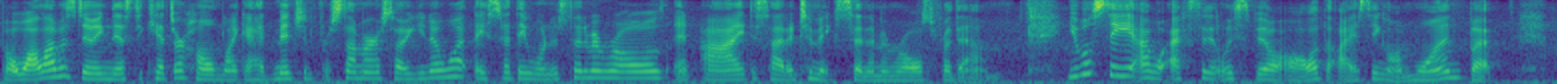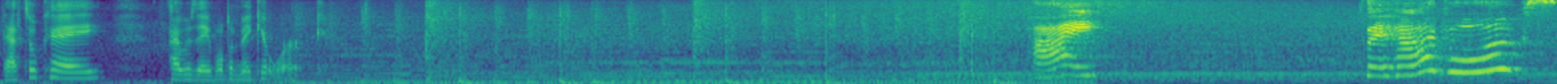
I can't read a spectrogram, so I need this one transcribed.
But while I was doing this, the kids are home, like I had mentioned, for summer. So, you know what? They said they wanted cinnamon rolls, and I decided to make cinnamon rolls for them. You will see I will accidentally spill all of the icing on one, but that's okay. I was able to make it work. Hi. Say hi, Books.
